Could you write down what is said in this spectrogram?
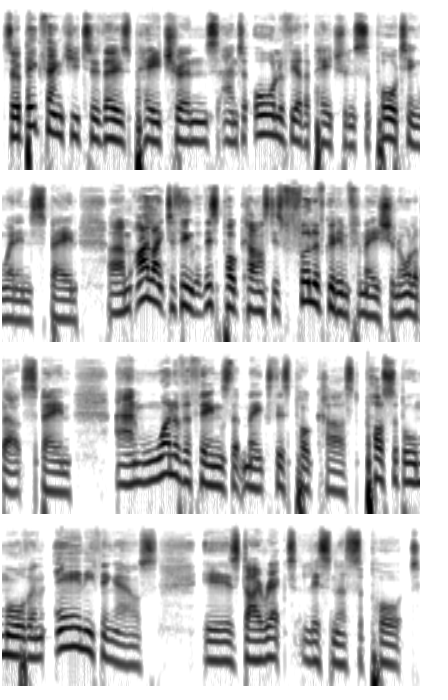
So, a big thank you to those patrons and to all of the other patrons supporting When in Spain. Um, I like to think that this podcast is full of good information all about Spain. And one of the things that makes this podcast possible more than anything else is direct listener support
